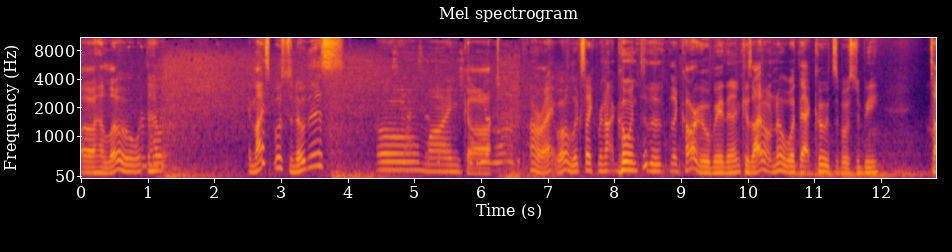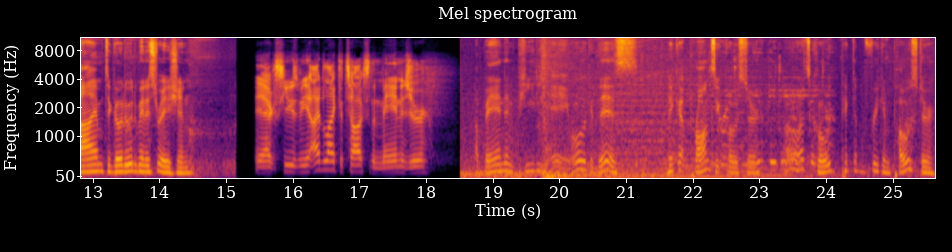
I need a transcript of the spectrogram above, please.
Uh, hello? What the hell? Am I supposed to know this? Oh my god. Alright, well, looks like we're not going to the, the cargo bay then, because I don't know what that code's supposed to be. Time to go to administration. Yeah, excuse me, I'd like to talk to the manager. Abandoned PDA. Oh, look at this. Pick up prawn suit poster. Oh, that's cool. We picked up a freaking poster.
